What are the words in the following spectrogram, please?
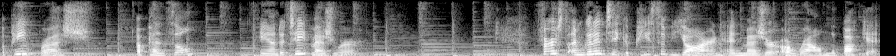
a paintbrush, a pencil, and a tape measurer. First, I'm going to take a piece of yarn and measure around the bucket.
